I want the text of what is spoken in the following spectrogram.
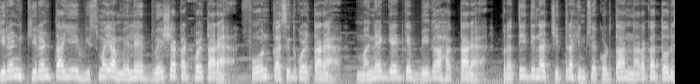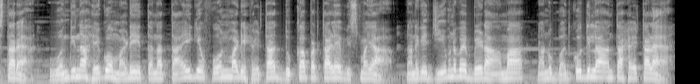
ಕಿರಣ್ ಕಿರಣ್ ತಾಯಿ ವಿಸ್ಮಯ ಮೇಲೆ ದ್ವೇಷ ಕಟ್ಕೊಳ್ತಾರೆ. ಫೋನ್ ಕಸಿದ್ಕೊಳ್ತಾರೆ. ಮನೆ ಗೇಟ್ಗೆ ಬೀಗ ಹಾಕ್ತಾರೆ. ಪ್ರತಿದಿನ ಚಿತ್ರಹಿಂಸೆ ಕೊಡ್ತಾ ನರಕ ತೋರಿಸ್ತಾರೆ. ಒಂದಿನ ಹೇಗೋ ಮಾಡಿ ತನ್ನ ತಾಯಿಗೆ ಫೋನ್ ಮಾಡಿ ಹೇಳ್ತಾ ದುಃಖ ಪಡ್ತಾಳೆ ವಿಸ್ಮಯ. ನನಗೆ ಜೀವನವೇ ಬೇಡ, ಅಮ್ಮ. ನಾನು ಬದುಕೋದಿಲ್ಲ ಅಂತ ಹೇಳ್ತಾಳೆ.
